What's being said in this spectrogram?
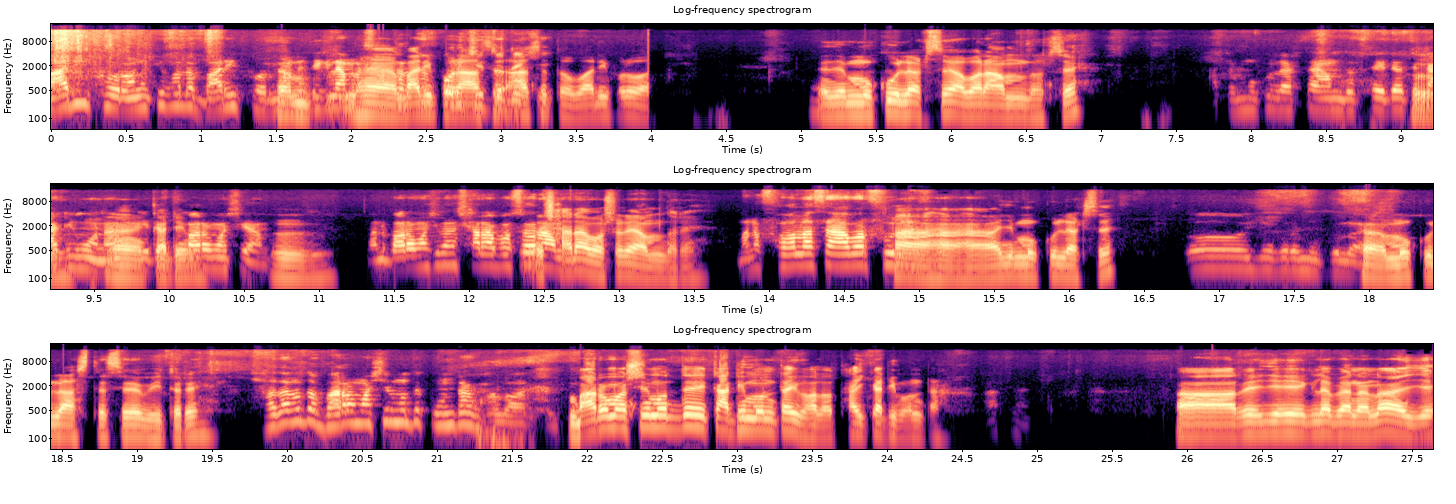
বাড়ি ফোর অনেকে বলে বাড়ি ফোর মানে দেখলে আমরা হ্যাঁ বাড়ি পরিচিত আছে। আছে তো বাড়ি পরে এই যে মুকুল আসছে আবার আম ধরছে। আচ্ছা মুকুল একটা আম ধরছে এটা হচ্ছে কাটিমোনা হ্যাঁ, এটা হচ্ছে কাটিমোনা। বারো মাসি আম। মানে বারো মাসি মানে সারা বছর সারা বছরে আম ধরে। মানে ফল আছে আবার ফুল হ্যাঁ আছে হ্যাঁ হ্যাঁ ওই যে মুকুল আসছে। হ্যাঁ মুকুল আসতেছে ভিতরে। সাধারণত বারো মাসের মধ্যে কোনটা ভালো আর বারো মাসের মধ্যে কাটিমনটাই ভালো থাই কাটিমনটা আচ্ছা। আর এই যে এগুলা বেনানা এই যে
